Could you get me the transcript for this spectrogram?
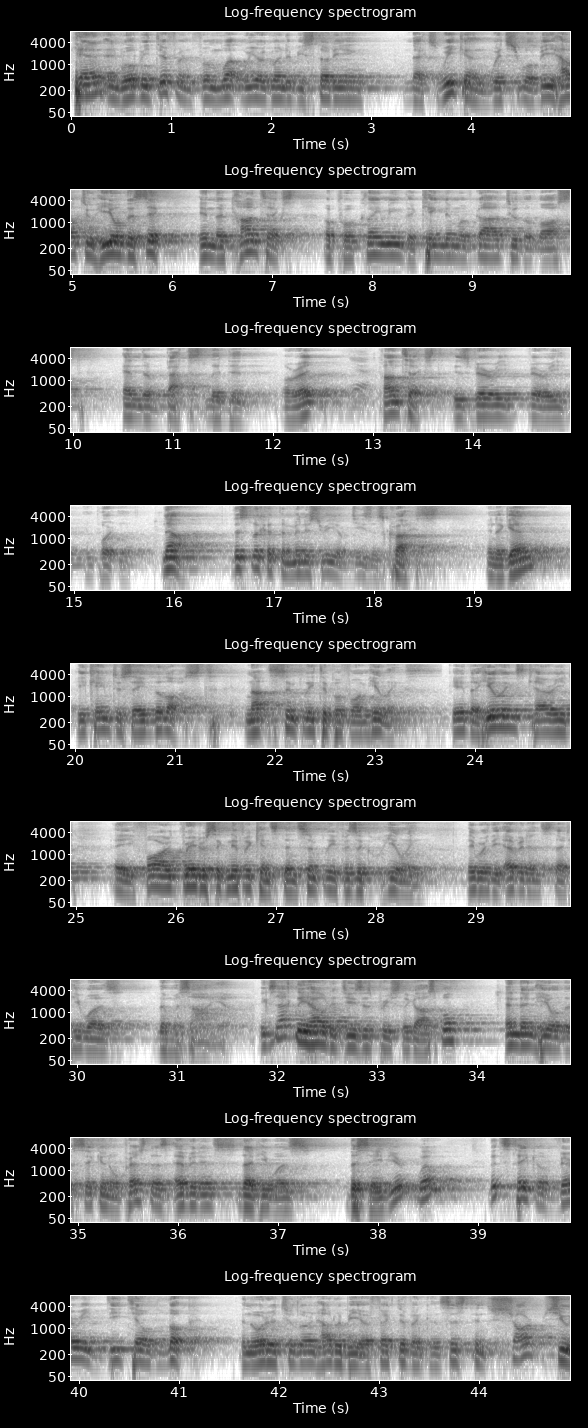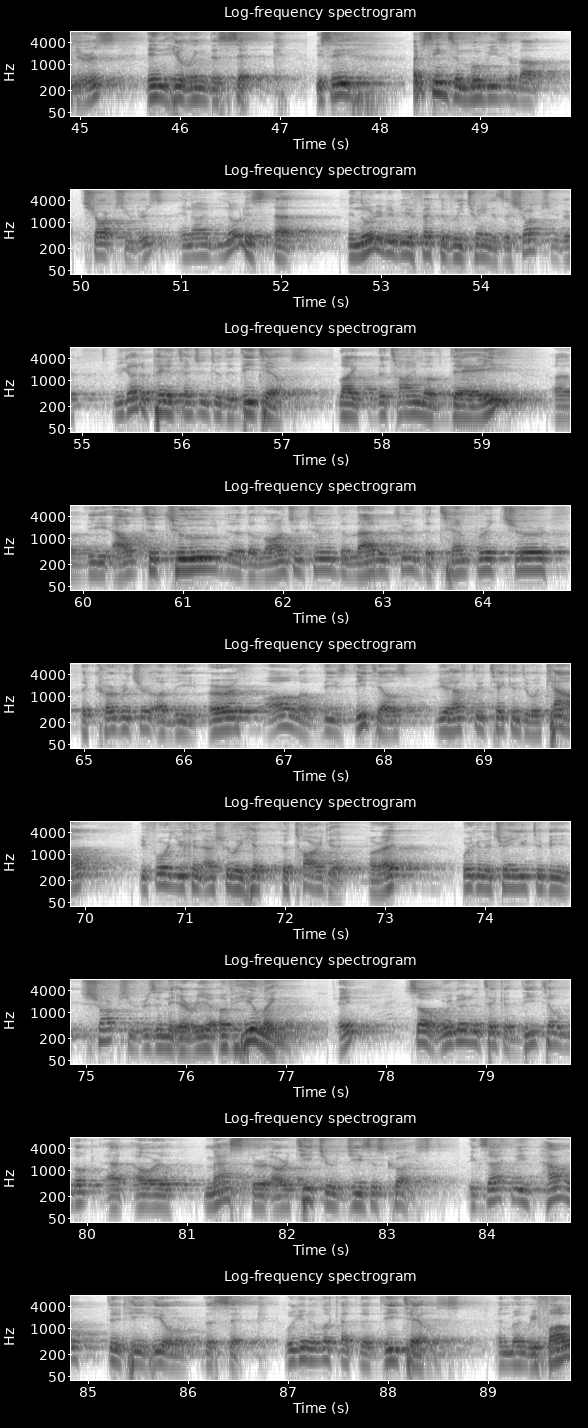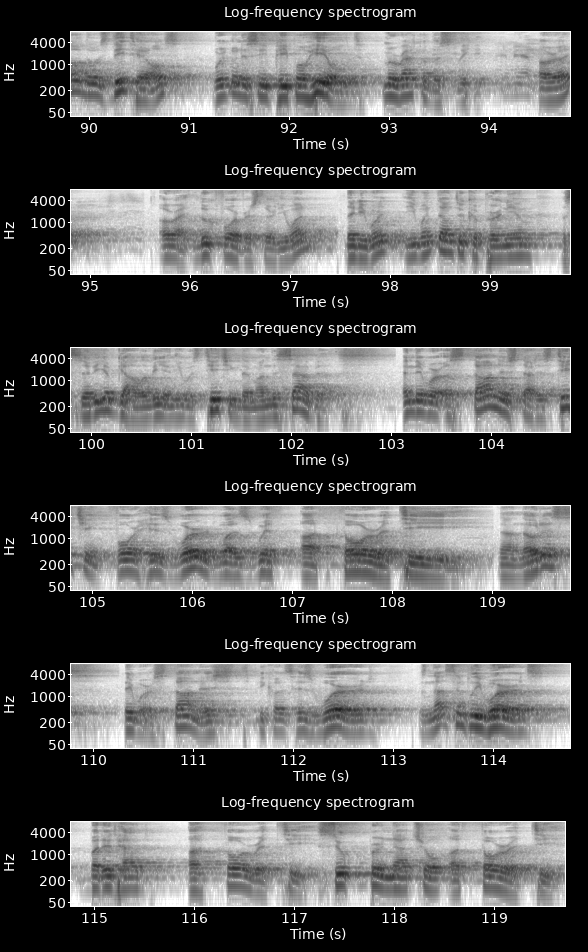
can and will be different from what we are going to be studying next weekend, which will be how to heal the sick in the context of proclaiming the kingdom of God to the lost and the backslidden. All right? Yeah. Context is very, very important. Now, let's look at the ministry of Jesus Christ. And again, he came to save the lost, not simply to perform healings. Okay, the healings carried a far greater significance than simply physical healing. They were the evidence that he was the Messiah. Exactly how did Jesus preach the gospel and then heal the sick and oppressed as evidence that he was the Savior? Well, let's take a very detailed look in order to learn how to be effective and consistent sharpshooters in healing the sick. You see, I've seen some movies about sharpshooters, and I've noticed that in order to be effectively trained as a sharpshooter, you've got to pay attention to the details, like the time of day, uh, the altitude, uh, the longitude, the latitude, the temperature, the curvature of the earth, all of these details you have to take into account before you can actually hit the target, all right? We're going to train you to be sharpshooters in the area of healing, okay? So we're going to take a detailed look at our master, our teacher, Jesus Christ. Exactly how did he heal the sick? We're going to look at the details. And when we follow those details, we're going to see people healed miraculously. Amen. All right? All right, Luke 4, verse 31. Then he went, he went down to Capernaum, a city of Galilee, and he was teaching them on the Sabbaths. And they were astonished at his teaching, for his word was with authority. Now, notice they were astonished because his word was not simply words, but it had authority, supernatural authority.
